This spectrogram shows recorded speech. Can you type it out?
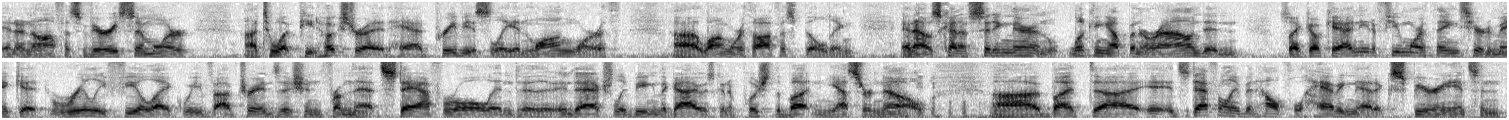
in an office very similar to what Pete Hoekstra had had previously in Longworth, Longworth office building. And I was kind of sitting there and looking up and around and it's like, okay, I need a few more things here to make it really feel like we've I've transitioned from that staff role into into actually being the guy who's going to push the button, yes or no. uh, but uh, it's definitely been helpful having that experience and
